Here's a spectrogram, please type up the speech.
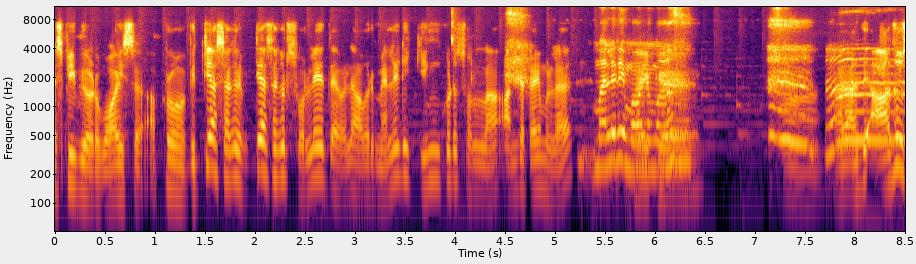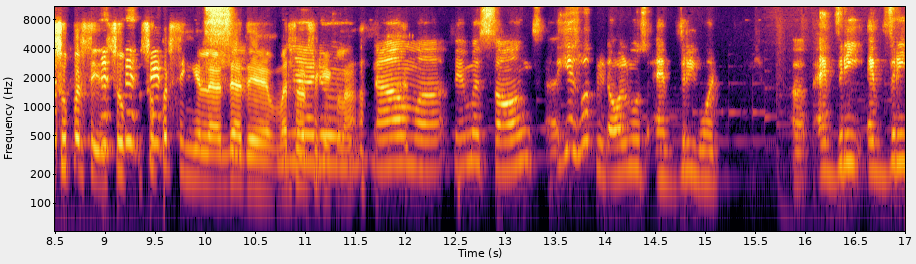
எஸ்பிபியோட வாய்ஸ் அப்புறம் வித்யாசாகர் வித்யாசாகர் சொல்லவே தேவையில்ல. அவர் மெலடி கிங் கூட சொல்லலாம். அந்த டைம்ல மௌனமா? அது அது சூப்பர் சூப்பர் சிங்கர்ல வந்து அது வருஷம் வருஷம் கேட்கலாம். ஆமா. ஃபேமஸ் சாங்ஸ் ஹி ஹஸ் ஒர்க் வித் ஆல்மோஸ்ட் எவ்ரி ஒன் எவ்ரி எவ்ரி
